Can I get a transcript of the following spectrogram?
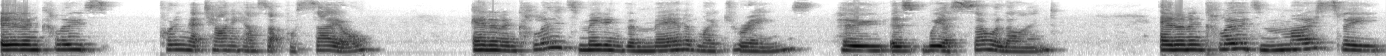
It includes putting that tiny house up for sale. And it includes meeting the man of my dreams, who is, we are so aligned. And it includes mostly,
